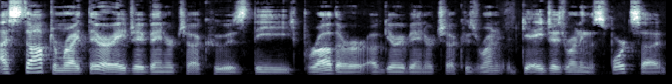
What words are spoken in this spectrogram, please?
I stopped him right there. AJ Vaynerchuk, who is the brother of Gary Vaynerchuk, who's running AJ's running the sports side.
